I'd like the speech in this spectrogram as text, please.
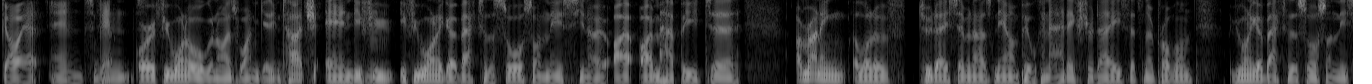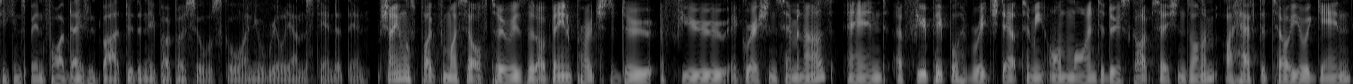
Go out and spend. or if you want to organize one get in touch and if you if you want to go back to the source on this you know I, i'm happy to i'm running a lot of two day seminars now and people can add extra days that's no problem if you want to go back to the source on this you can spend five days with bart do the NePoPo silver school and you'll really understand it then shameless plug for myself too is that I've been approached to do a few aggression seminars, and a few people have reached out to me online to do Skype sessions on them. I have to tell you again,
